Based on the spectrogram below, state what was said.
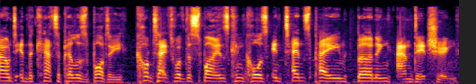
found in the caterpillar's body. Contact with the spines can cause intense pain, burning, and itching.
